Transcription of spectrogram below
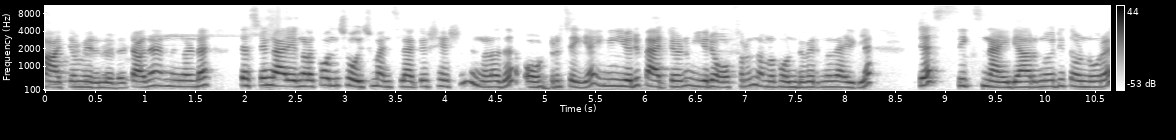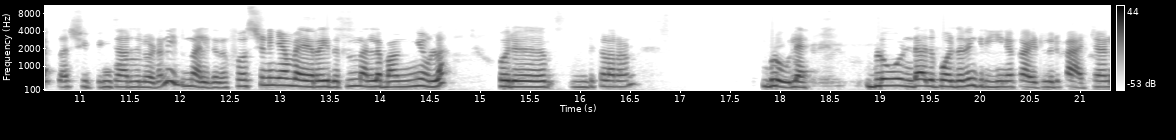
മാറ്റം വരുന്നത് കേട്ടോ അത് നിങ്ങളുടെ ടെസ്റ്റും കാര്യങ്ങളൊക്കെ ഒന്ന് ചോദിച്ച് മനസ്സിലാക്കിയ ശേഷം നിങ്ങളത് ഓർഡർ ചെയ്യുക. ഇനി ഈ ഒരു പാറ്റേണും ഈ ഒരു ഓഫറും നമ്മൾ കൊണ്ടുവരുന്നതായിരിക്കില്ല. ജസ്റ്റ് സിക്സ് നയന്റി അറുന്നൂറ്റി തൊണ്ണൂറ് പ്ലസ് ഷിപ്പിംഗ് ചാർജിലൂടെയാണ് ഇത് നൽകുന്നത്. ഫസ്റ്റിന് ഞാൻ വെയർ ചെയ്തിട്ടുള്ള നല്ല ഭംഗിയുള്ള ഒരു എന്ത് കളറാണ് ബ്ലൂ അല്ലേ ബ്ലൂ ഉണ്ട് അതുപോലെ തന്നെ ഗ്രീൻ ഒക്കെ ആയിട്ടുള്ള ഒരു പാറ്റേൺ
